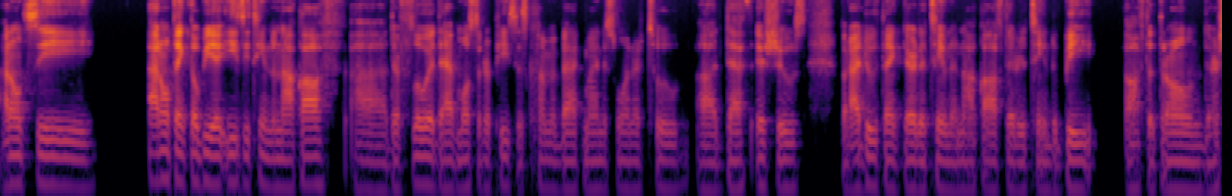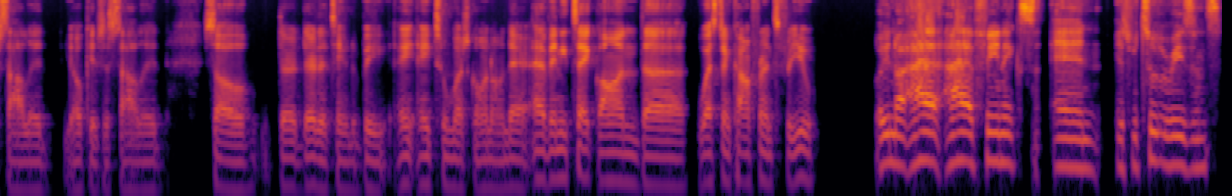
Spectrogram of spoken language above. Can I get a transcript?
I don't see. I don't think they'll be an easy team to knock off. Uh, they're fluid. They have most of their pieces coming back, minus one or two uh, death issues. But I do think they're the team to knock off. They're the team to beat off the throne. They're solid. Jokic is solid. So they're they're the team to beat. Ain't ain't too much going on there. Have any take on the Western Conference for you? Well, you know, I had I have Phoenix, and it's for two reasons.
